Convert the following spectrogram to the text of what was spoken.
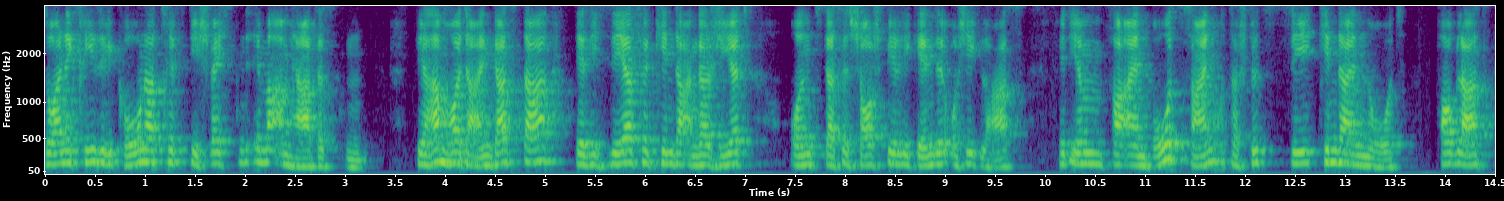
So eine Krise wie Corona trifft die Schwächsten immer am härtesten. Wir haben heute einen Gast da, der sich sehr für Kinder engagiert und das ist Schauspiellegende Uschi Glas. Mit ihrem Verein Brotsein unterstützt sie Kinder in Not. Frau Glas,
